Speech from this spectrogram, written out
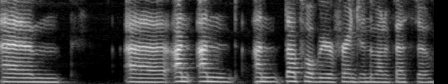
um, uh, and and and that's what we're referring to in the manifesto.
